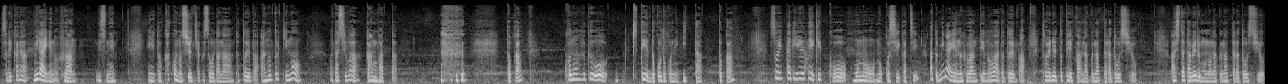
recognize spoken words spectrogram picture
それから未来への不安ですね。えーと、過去の執着そうだな。例えばあの時の私は頑張った。とかこの服を着てどこどこに行った。とかそういった理由で結構物を残しがち。あと未来への不安っていうのは例えばトイレットペーパーなくなったらどうしよう。明日食べるものなくなったらどうしよう。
